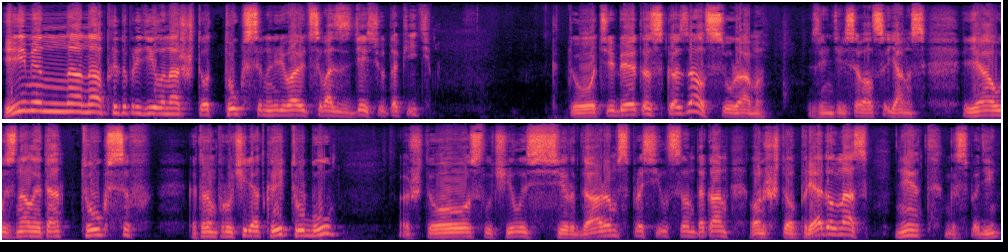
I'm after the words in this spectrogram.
«Именно она предупредила нас, что туксы намереваются вас здесь утопить». «Кто тебе это сказал, Сурама?» — заинтересовался Янос. «Я узнал это от туксов» которым поручили открыть трубу. — Что случилось с Сердаром? — спросил Сандакан. — Он что, предал нас? — Нет, господин,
